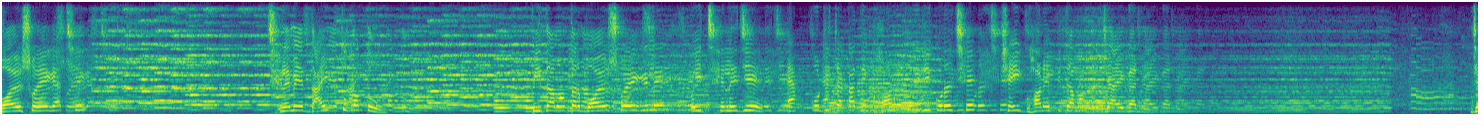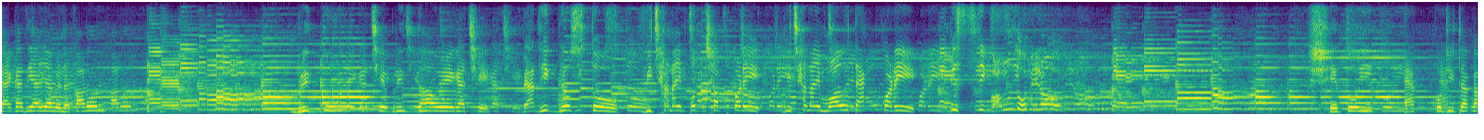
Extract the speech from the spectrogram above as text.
বয়স হয়ে গেছে। ছেলে মেয়ের দায়িত্ব কত? পিতা মাতার বয়স হয়ে গেলে ওই ছেলে যে এক কোটি টাকাতে ঘর তৈরি করেছে, সেই ঘরে পিতা মাতার জায়গা নেই। জায়গা দেওয়া যাবে না, কারণ বৃদ্ধ হয়ে গেছে, বৃদ্ধা হয়ে গেছে। ব্যাধিগ্রস্ত, বিছানায় প্রচ্ছাপ করে, বিছানায় মল ত্যাগ করে, বিশ্রী গন্ধ সে তো এক কোটি টাকা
